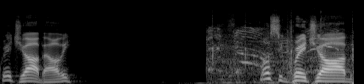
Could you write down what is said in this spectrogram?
Great job, Alvy. Mostly great job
